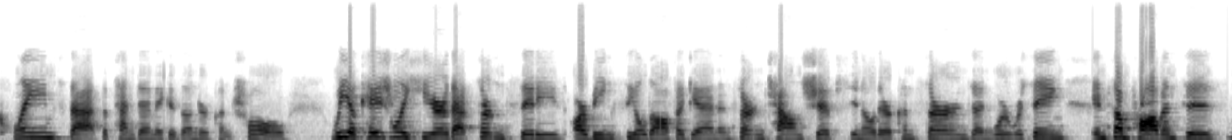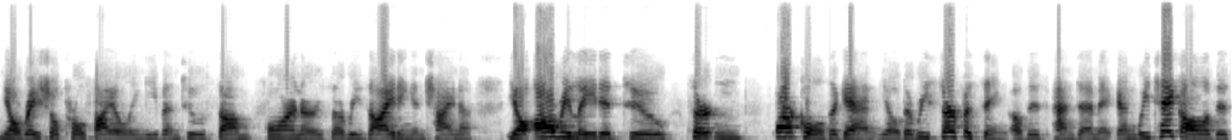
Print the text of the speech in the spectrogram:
claims that the pandemic is under control, we occasionally hear that certain cities are being sealed off again and certain townships, you know, there are concerns and we're, we're seeing in some provinces, you know, racial profiling even to some foreigners uh, residing in China, you know, all related to certain sparkles again, you know, the resurfacing of this pandemic. And we take all of this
